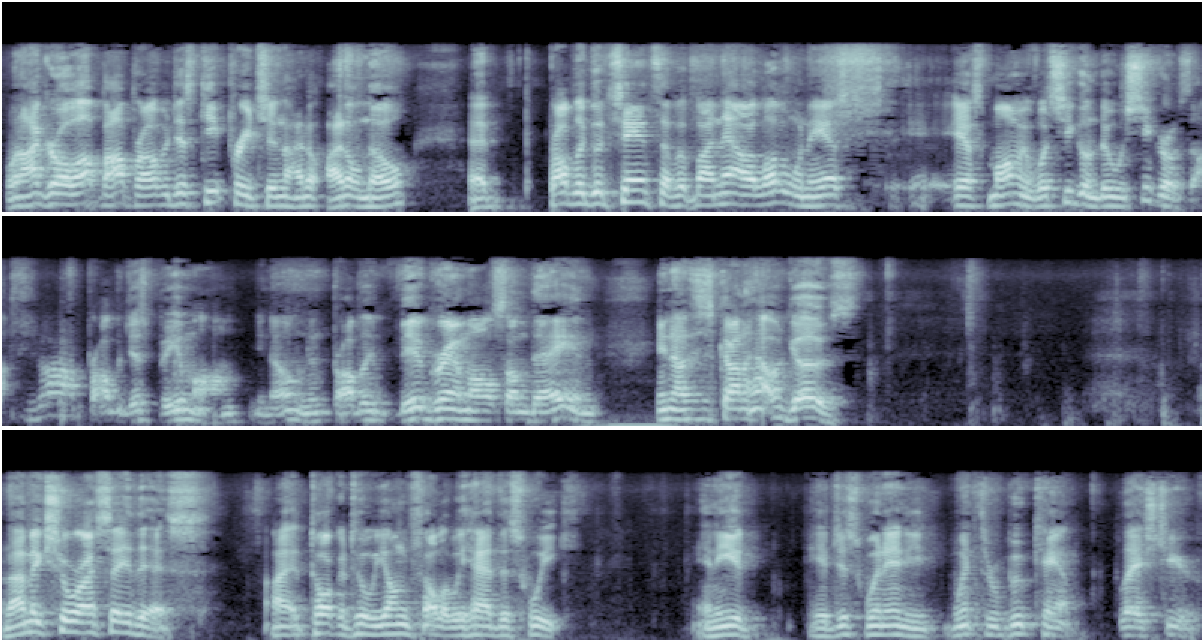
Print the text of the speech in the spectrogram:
when I grow up, I'll probably just keep preaching. I don't, I don't know. Uh, probably a good chance of it by now. I love it when they ask, ask mommy, what's she going to do when she grows up? I'll probably just be a mom, you know, and then probably be a grandma someday. And, you know, this is kind of how it goes. But I make sure I say this. I talking to a young fellow we had this week, and he had, he had just went in, he went through boot camp last year.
